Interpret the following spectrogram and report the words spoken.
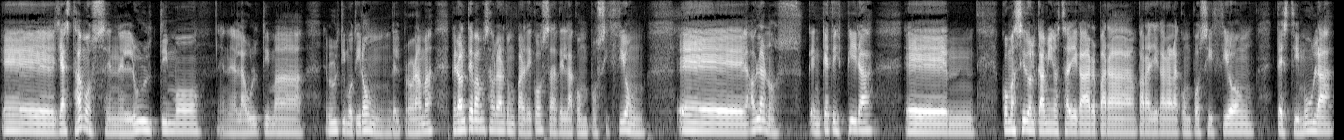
Eh, ya estamos en el último, en la última, el último tirón del programa, pero antes vamos a hablar de un par de cosas, de la composición. Eh, háblanos, ¿en qué te inspira? Eh, cómo ha sido el camino hasta llegar para, para, llegar a la composición, te estimula,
